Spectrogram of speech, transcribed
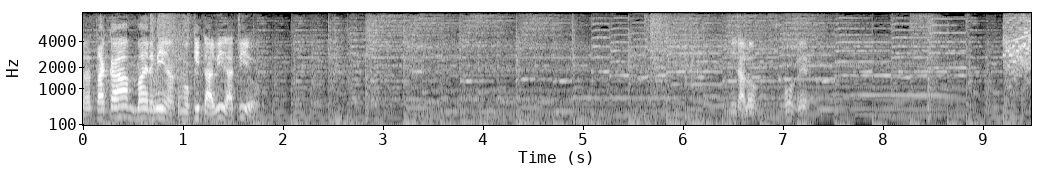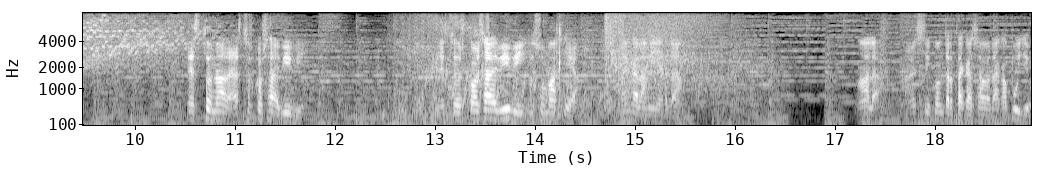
Contraataca, madre mía, cómo quita vida, tío. Míralo, joder. Esto nada, esto es cosa de Vivi Esto es cosa de Vivi y su magia. Venga la mierda. Hala, a ver si contraatacas ahora, capullo.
